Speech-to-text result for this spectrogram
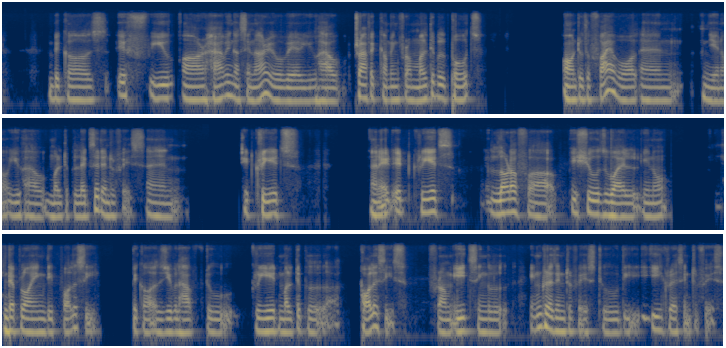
because if you are having a scenario where you have traffic coming from multiple ports onto the firewall and you know you have multiple exit interface and it creates and it, it creates a lot of uh, issues while you know deploying the policy because you will have to create multiple uh, policies from each single ingress interface to the egress interface.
